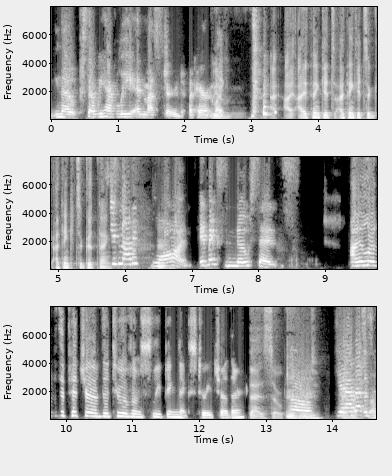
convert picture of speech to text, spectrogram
Nope. So we have Lee and mustard, apparently. have- I, I I think it's I think it's a I think it's a good thing. She's not even blonde. It makes no sense. I love the picture of the two of them sleeping next to each other. That is so oh, cute. Oh, yeah, that was so.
